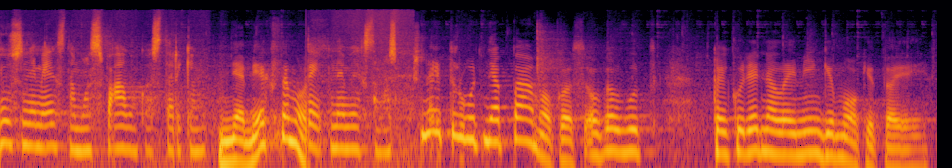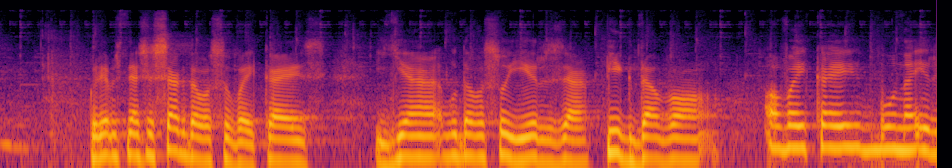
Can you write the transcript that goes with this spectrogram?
jūsų nemėgstamos pamokos, tarkim? Nemėgstamos? Taip, nemėgstamos. Žinai, turbūt ne pamokos, o galbūt kai kurie nelaimingi mokytojai, kuriems nesisekdavo su vaikais, jie būdavo suirzę, pykdavo O vaikai būna ir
